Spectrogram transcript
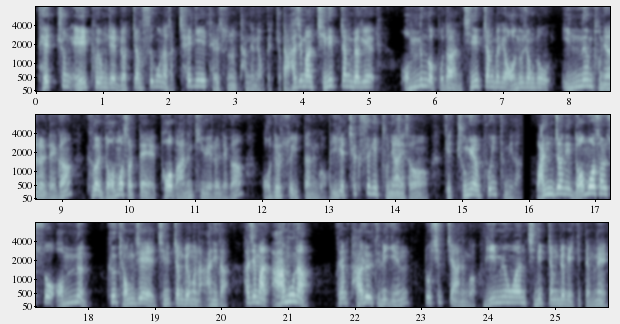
대충 A4 용지에 몇 장 쓰고 나서 책이 될 수는 당연히 없겠죠. 자, 하지만 진입장벽이 없는 것보단 진입장벽이 어느 정도 있는 분야를 내가 그걸 넘어설 때 더 많은 기회를 내가 얻을 수 있다는 거. 이게 책쓰기 분야에서 중요한 포인트입니다. 완전히 넘어설 수 없는 그 경지의 진입장벽은 아니다. 하지만 아무나 그냥 발을 들이기 엔 시작도 쉽지 않은 거. 미묘한 진입장벽이 있기 때문에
